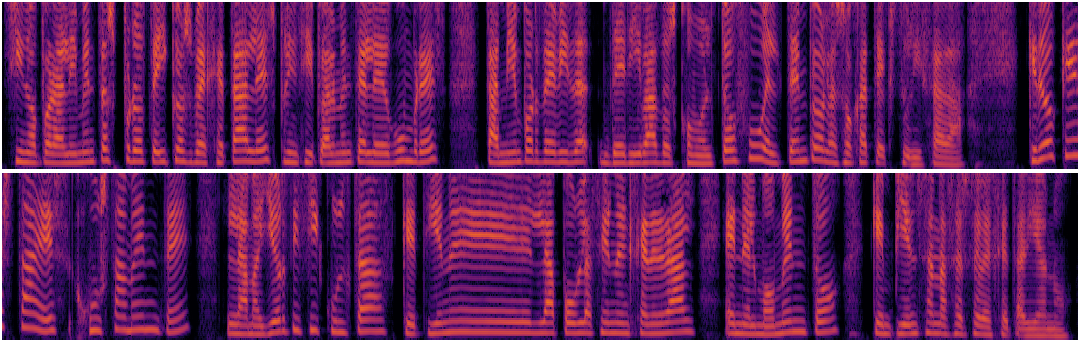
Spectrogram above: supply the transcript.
sino por alimentos proteicos vegetales, principalmente legumbres, también por derivados como el tofu, el tempe o la soja texturizada. Creo que esta es justamente la mayor dificultad que tiene la población en general en el momento que empiezan a hacerse vegetariano.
